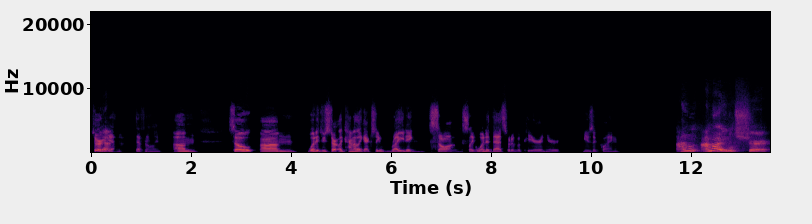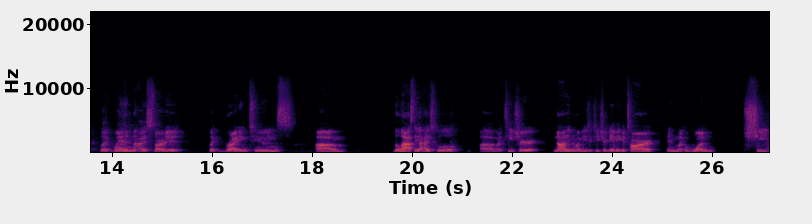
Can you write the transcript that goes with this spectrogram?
sure, yeah, yeah definitely. Um, so um, when did you start like kind of like actually writing songs? Like when did that sort of appear in your music playing? I don't. I'm not even sure. Like when I started like writing tunes. Um, the last day of high school, uh, my teacher, not even my music teacher, gave me a guitar and like a one sheet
